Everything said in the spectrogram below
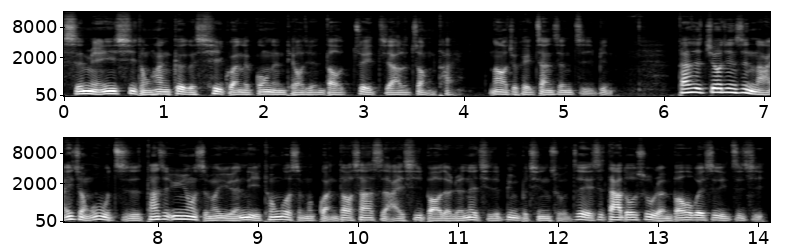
使免疫系统和各个器官的功能调节到最佳的状态，那我就可以战胜疾病。但是究竟是哪一种物质，它是运用什么原理，通过什么管道杀死癌细胞的？人类其实并不清楚。这也是大多数人，包括威斯理自己，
